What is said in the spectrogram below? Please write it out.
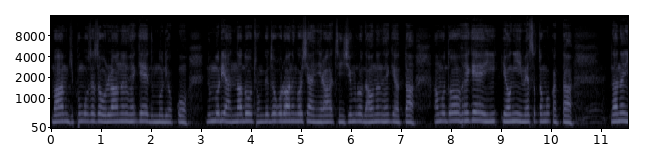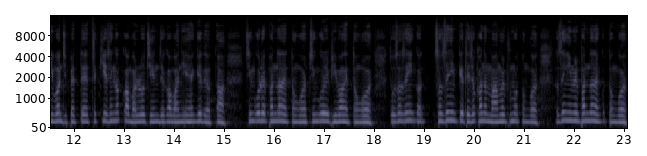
마음 깊은 곳에서 올라오는 회개의 눈물이었고 눈물이 안 나도 종교적으로 하는 것이 아니 라 진심으로 나오는 회개였다. 아무도 회개의 이- 영이 임했었던 것 같다. 나는 이번 집회 때 특히 생각과 말로 지은 죄가 많이 회개되었다. 친구를 판단했던 것, 친구를 비방했던 것, 또 선생님과 선생님께 대적하는 마음을 품었던 것, 선생님을 판단했던 것,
